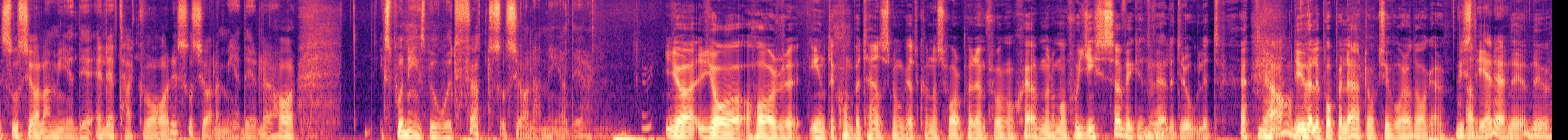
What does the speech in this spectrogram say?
sociala medier eller tack vare sociala medier? Eller har exponeringsbehovet fött sociala medier? Jag, jag har inte kompetens nog att kunna svara på den frågan själv men om man får gissa vilket är mm. väldigt roligt. Ja. det är väldigt populärt också i våra dagar. Visst är det. det, det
